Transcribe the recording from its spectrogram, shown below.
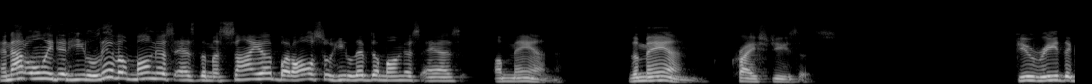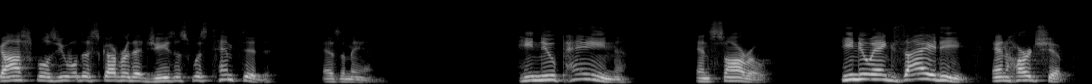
And not only did he live among us as the Messiah, but also he lived among us as a man. The man, Christ Jesus. If you read the Gospels, you will discover that Jesus was tempted as a man. He knew pain and sorrow, he knew anxiety and hardship.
